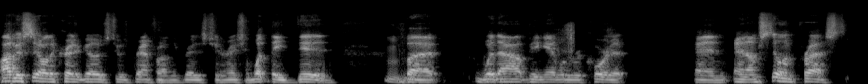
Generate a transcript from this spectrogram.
obviously all the credit goes to his grandfather and the greatest generation, what they did Mhm. but without being able to record it and and i'm still impressed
